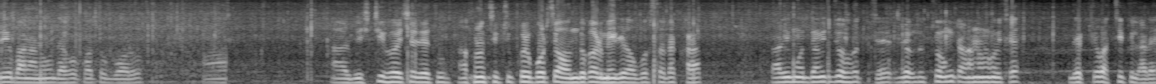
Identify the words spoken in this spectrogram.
দিয়ে বানানো, দেখো কত বড়। আর বৃষ্টি হয়েছে যেহেতু এখনও চিপচিপ করে পড়ছে, অন্ধকার, মেঘের অবস্থাটা খারাপ। তারই মধ্যে আমি পুজো হচ্ছে, যেহেতু চোং টানানো হয়েছে, দেখতে পাচ্ছি পিলারে।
